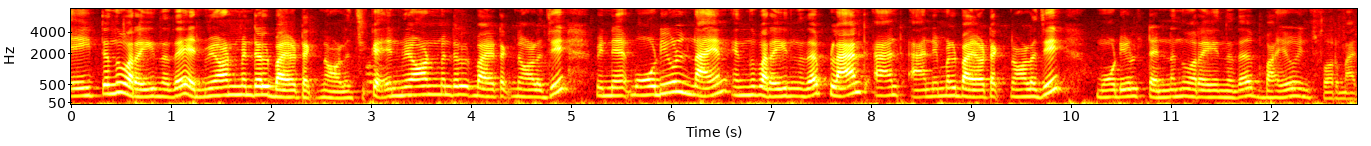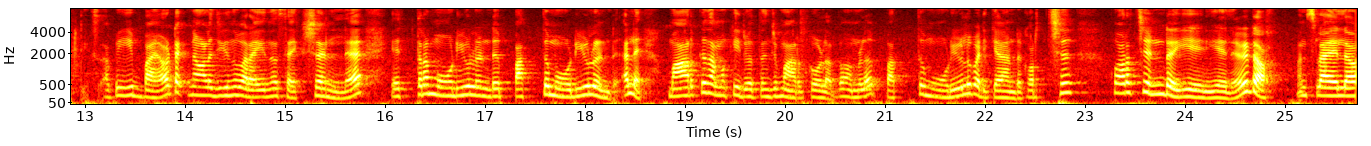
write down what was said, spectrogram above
എയ്റ്റ് എന്ന് പറയുന്നത് എൻവയോൺമെന്റൽ ബയോടെക്നോളജി. എൻവയോൺമെന്റൽ ബയോടെക്നോളജി പിന്നെ മോഡ്യൂൾ നയൻ എന്ന് പറയുന്നത് പ്ലാന്റ് ആൻഡ് ആനിമൽ ബയോടെക്നോളജി മോഡ്യൂൾ ടെൻ എന്ന് പറയുന്നത് ബയോ ഇൻഫോർമാറ്റിക്സ് അപ്പോൾ ഈ ബയോടെക്നോളജി എന്ന് പറയുന്ന സെക്ഷനിൽ എത്ര മോഡ്യൂൾ ഉണ്ട്? പത്ത് മോഡ്യൂൾ ഉണ്ട്. അല്ലേ? മാർക്ക് നമുക്ക് ഇരുപത്തഞ്ച് മാർക്കുള്ളൂ അപ്പോൾ നമ്മൾ പത്ത് മോഡ്യൂൾ പഠിക്കാനുണ്ട്. കുറച്ച് കുറച്ചുണ്ട് ഈ ഏരിയയിൽ കേട്ടോ. മനസ്സിലായല്ലോ?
